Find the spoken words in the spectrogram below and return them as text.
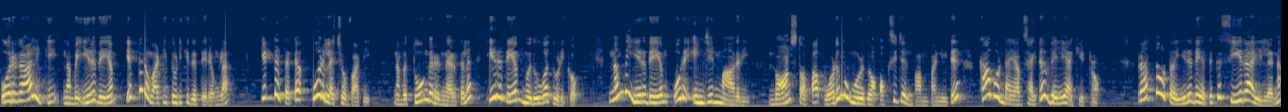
ஒரு நாளைக்கு நம்ம இருதயம் எத்தனை வாட்டி துடிக்குது தெரியுங்களா? கிட்டத்தட்ட ஒரு லட்சம் வாட்டி. நம்ம தூங்குற நேரத்துல இருதயம் மெதுவா துடிக்கும். நம்ம இருதயம் ஒரு என்ஜின் மாதிரி நான் ஸ்டாப்பா உடம்பு முழுதும் ஆக்சிஜன் பம்ப் பண்ணிட்டு கார்பன் டை ஆக்சைடை வெளியாக்கிடுறோம். ரத்த ஓட்டம் இருதயத்துக்கு சீரா இல்லைன்னா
